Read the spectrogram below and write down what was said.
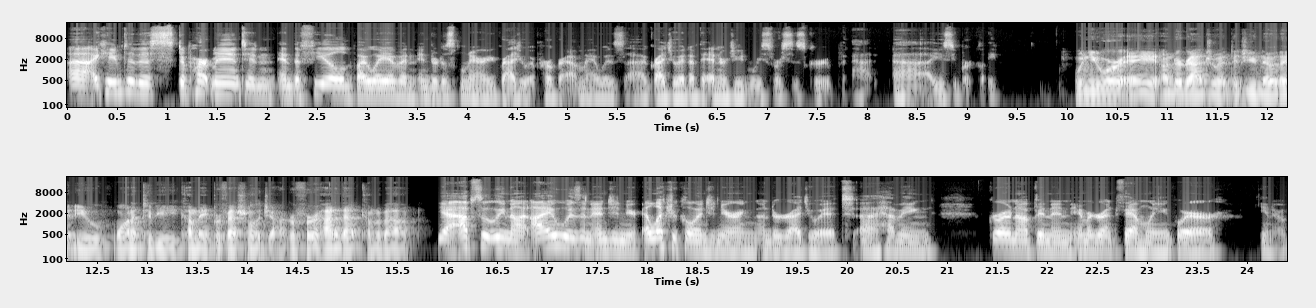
I came to this department and and the field by way of an interdisciplinary graduate program. I was a graduate of the Energy and Resources Group at uh, UC Berkeley. When you were a undergraduate, did you know that you wanted to become a professional geographer? How did that come about? Yeah, absolutely not. I was an engineer, electrical engineering undergraduate, uh, having grown up in an immigrant family where you know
